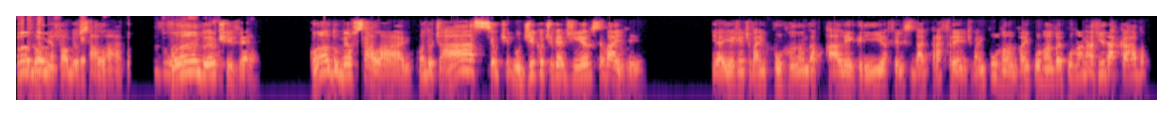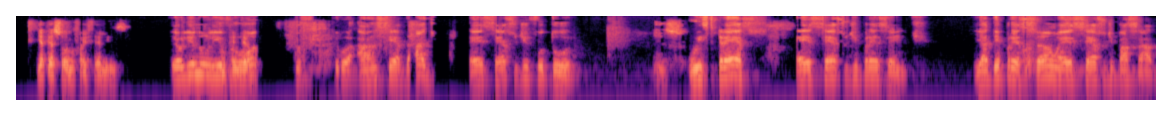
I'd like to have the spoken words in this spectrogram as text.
quando, quando aumentar o meu salário. Quando, quando eu tiver. Quando o meu salário. Quando eu Ah, se eu o dia que eu tiver dinheiro, você vai ver. E aí a gente vai empurrando a alegria, a felicidade para frente. Vai empurrando, vai empurrando, vai empurrando. A vida acaba e a pessoa não foi feliz. Eu li num livro ontem que a ansiedade é excesso de futuro. Isso. O estresse é excesso de presente. E a depressão é excesso de passado.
